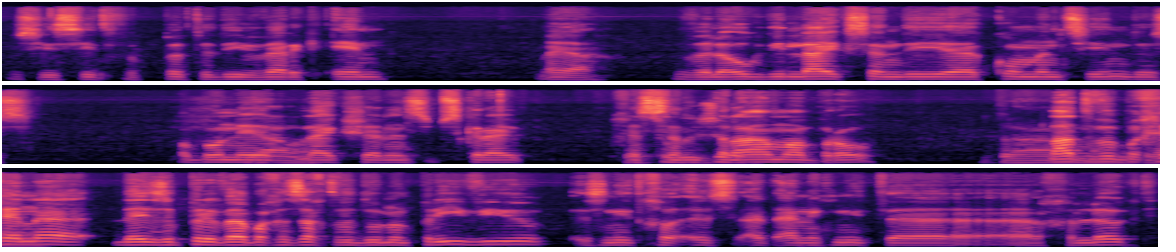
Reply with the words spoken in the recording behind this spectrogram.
Dus je ziet, we putten die werk in. Maar ja, we willen ook die likes en die eh, comments zien. Dus abonneer, Ja, like, share en subscribe. Gisteren drama bro. Drama, Laten we drama. beginnen. Deze pre we hebben gezegd we doen een preview. Is, niet is uiteindelijk niet eh, eh, gelukt.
